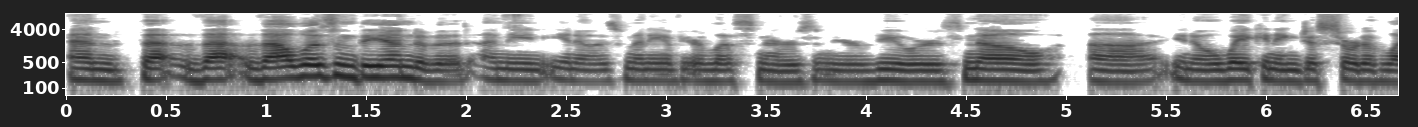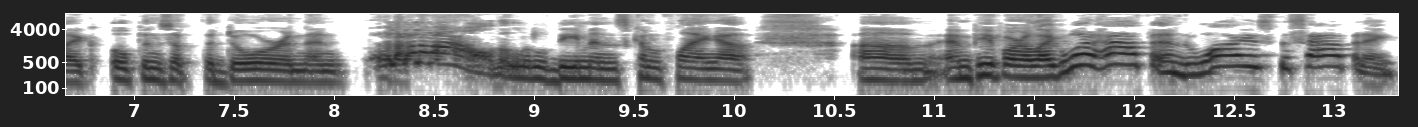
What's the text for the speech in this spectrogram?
and that that that wasn't the end of it. I mean, you know, as many of your listeners and your viewers know, uh, you know, awakening just sort of like opens up the door, and then all the little demons come flying out, um, and people are like, "What happened? Why is this happening?"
